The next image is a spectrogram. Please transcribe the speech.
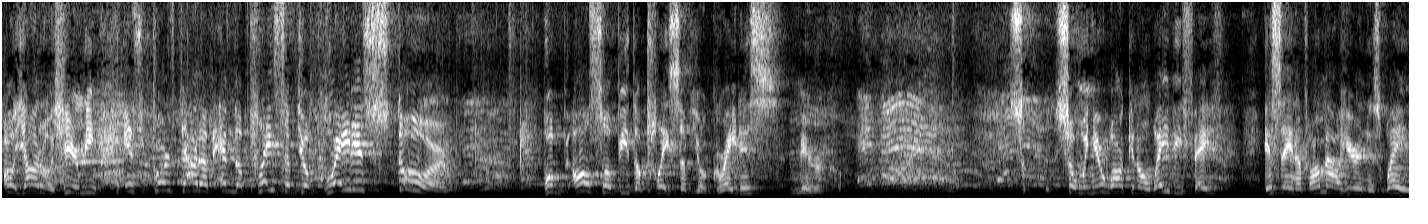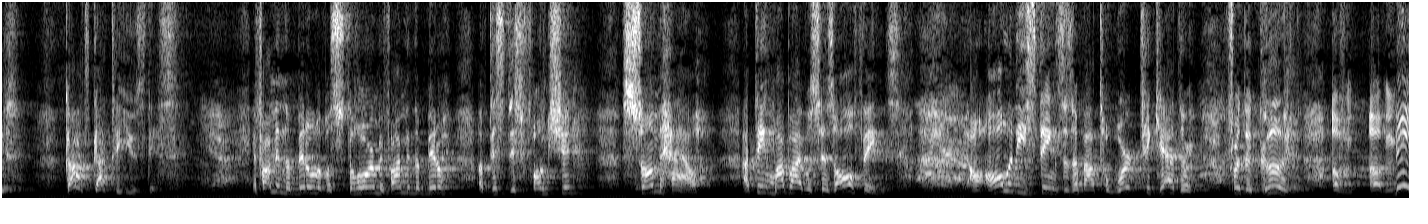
oh, y'all don't hear me, is birthed out of. And the place of your greatest storm will also be the place of your greatest miracle. So, so when you're walking on wavy faith, it's saying if I'm out here in this waves, God's got to use this. if I'm in the middle of a storm, if I'm in the middle of this dysfunction, somehow, I think my Bible says all things. Uh, all of these things is about to work together for the good of, of me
